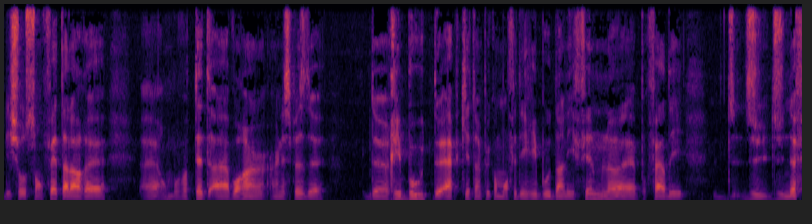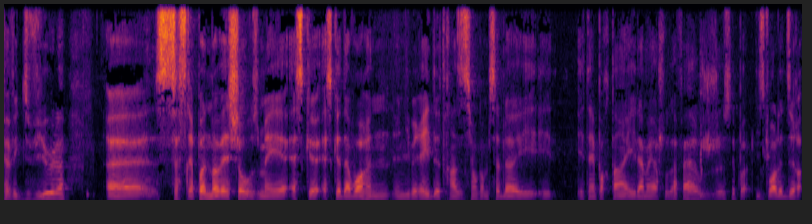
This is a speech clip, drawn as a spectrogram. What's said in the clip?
les choses sont faites. Alors. Euh, on va peut-être avoir un, espèce de, de, reboot de AppKit, un peu comme on fait des reboots dans les films, là, euh, pour faire des, du, neuf avec du vieux. Là. Euh, ça serait pas une mauvaise chose, mais est-ce que, est que d'avoir une, librairie de transition comme celle-là est, est, important et la meilleure chose à faire? Je sais pas. L'histoire le dira.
